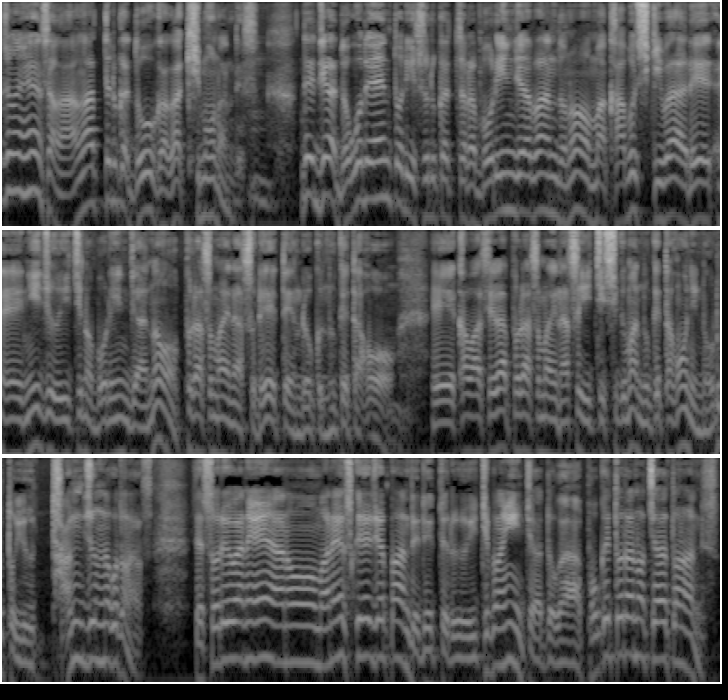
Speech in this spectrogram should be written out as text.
標準偏差が上がってるかどうかが肝なんです。うん、で、じゃあどこでエントリーするかって言ったら、ボリンジャーバンドの、まあ、株式は、えー、21のボリンジャーのプラスマイナス0.6抜けた方、うん、えー、為替はプラスマイナス1シグマ抜けた方に乗るという単純なことなんです。で、それはね、あの、マネースクエアジャパンで出てる一番いいチャートが、ポケトラのチャートなんです。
